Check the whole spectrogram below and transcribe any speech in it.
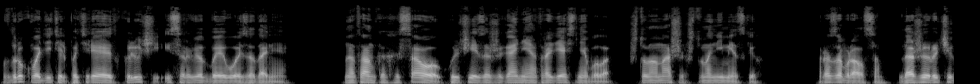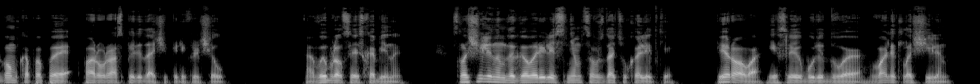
Вдруг водитель потеряет ключ и сорвет боевое задание. На танках ИСАО ключей зажигания отродясь не было, что на наших, что на немецких. Разобрался. Даже рычагом КПП пару раз передачи переключил. Выбрался из кабины. С Лощилиным договорились с немцев ждать у калитки. Первого, если их будет двое, валит Лощилин.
